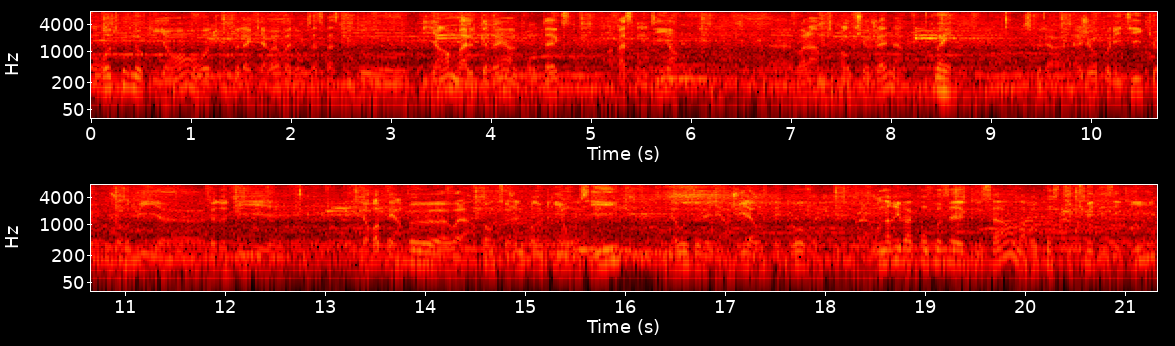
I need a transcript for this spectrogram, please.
on retrouve nos clients, on retrouve de l'acquéreur et donc ça se passe plutôt bien malgré un contexte, on va pas se mentir, voilà, un petit peu anxiogène. Oui. Parce que la, géopolitique aujourd'hui de notre pays et, de l'Europe est un peu, voilà, un peu anxiogène pour nos clients aussi. La hausse de l'énergie, la hausse des taux. On arrive à composer avec tout ça, on a reconstitué des équipes.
